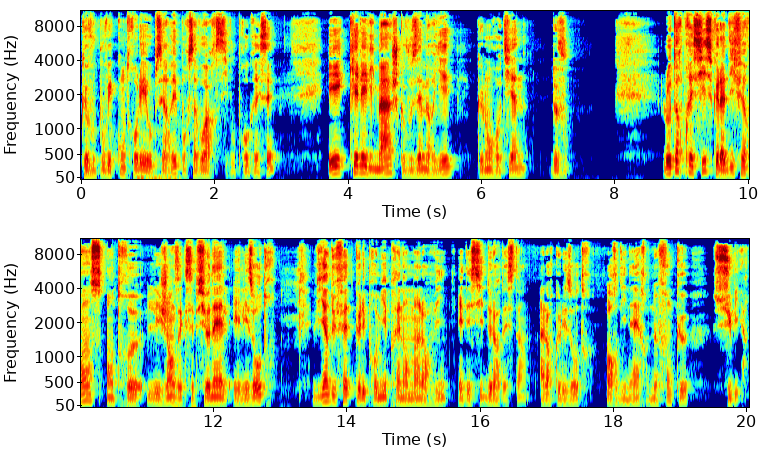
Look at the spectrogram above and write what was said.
que vous pouvez contrôler et observer pour savoir si vous progressez? Et quelle est l'image que vous aimeriez que l'on retienne de vous? L'auteur précise que la différence entre les gens exceptionnels et les autres vient du fait que les premiers prennent en main leur vie et décident de leur destin, alors que les autres, ordinaires, ne font que subir.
